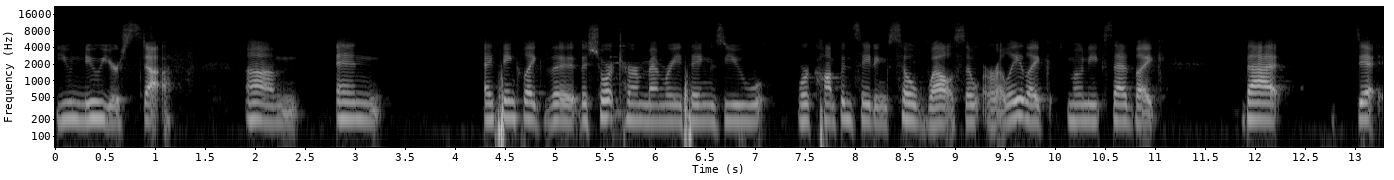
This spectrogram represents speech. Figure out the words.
you knew your stuff. Um and I think like the the short term memory things you were compensating so well so early. Like Monique said, like that di-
